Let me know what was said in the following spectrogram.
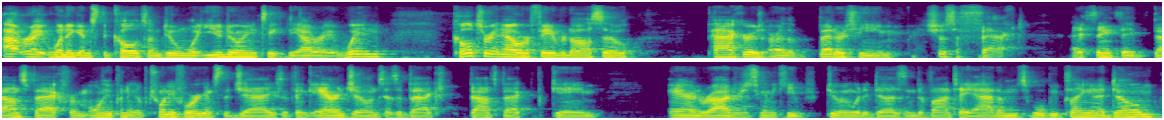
outright win against the Colts. I'm doing what you're doing, take the outright win. Colts right now are favored also. Packers are the better team. It's just a fact. I think they bounce back from only putting up 24 against the Jags. I think Aaron Jones has a back bounce back game. Aaron Rodgers is going to keep doing what he does, and Davante Adams will be playing in a dome,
